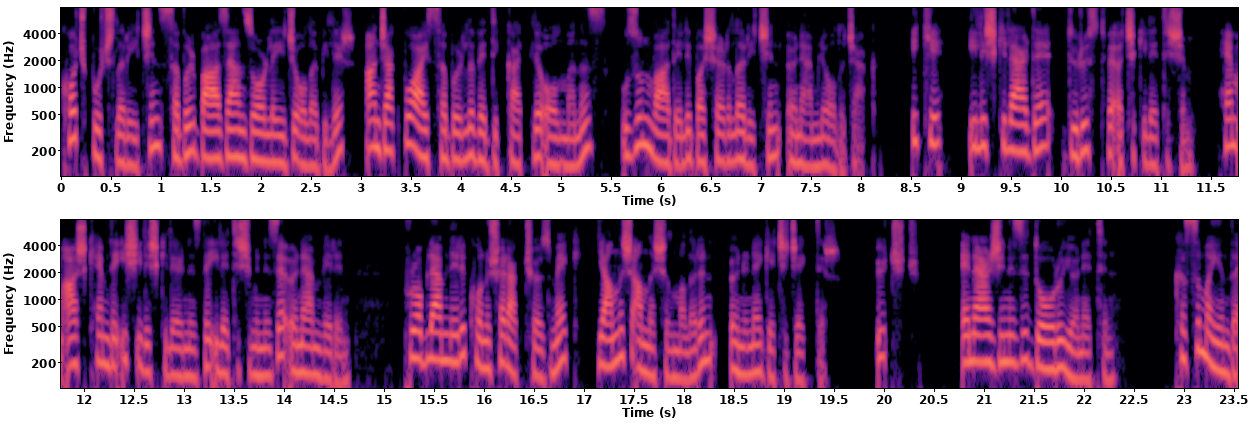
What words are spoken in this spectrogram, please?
Koç burçları için sabır bazen zorlayıcı olabilir, ancak bu ay sabırlı ve dikkatli olmanız uzun vadeli başarılar için önemli olacak. 2. İlişkilerde dürüst ve açık iletişim. Hem aşk hem de iş ilişkilerinizde iletişiminize önem verin. Problemleri konuşarak çözmek, yanlış anlaşılmaların önüne geçecektir. 3. Enerjinizi doğru yönetin. Kasım ayında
